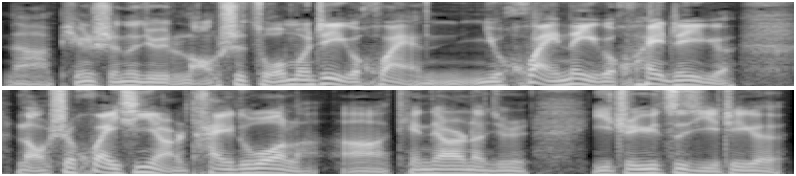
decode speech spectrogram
那平时呢就老是琢磨这个坏，你坏那个坏这个，老是坏心眼太多了啊！天天呢就是以至于自己这个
